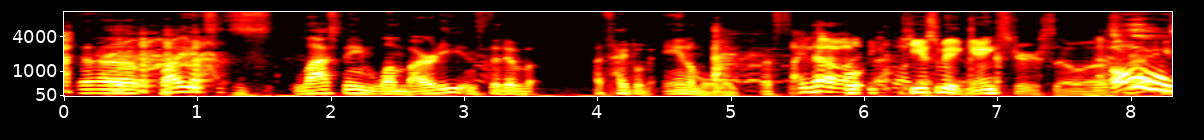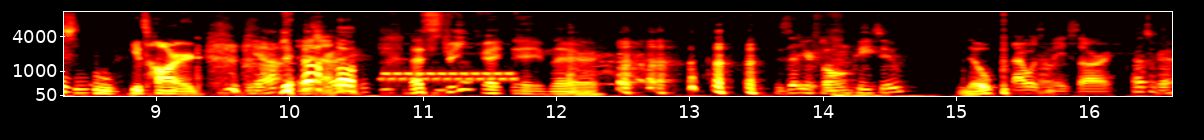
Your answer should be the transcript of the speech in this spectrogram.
Uh, why is his last name Lombardi instead of a type of animal like the rest of I know. Well, I- I he used to be a gangster, so uh, That's Oh, he's, he's hard. Yeah, that's right. that's street cred name there. Is that your phone, P two? Nope. That was me. Sorry. That's okay.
